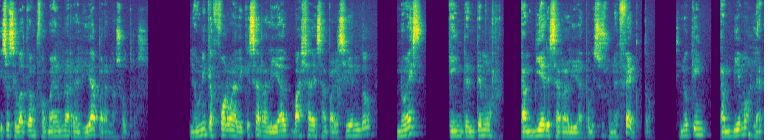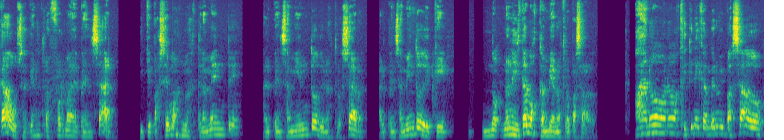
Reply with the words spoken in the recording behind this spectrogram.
eso se va a transformar en una realidad para nosotros. La única forma de que esa realidad vaya desapareciendo no es que intentemos cambiar esa realidad, porque eso es un efecto sino que cambiemos la causa, que es nuestra forma de pensar, y que pasemos nuestra mente al pensamiento de nuestro ser, al pensamiento de que no, necesitamos cambiar nuestro pasado. Ah, no, no, es que tiene que cambiar mi pasado,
